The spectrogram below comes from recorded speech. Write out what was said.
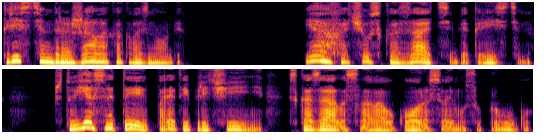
Кристин дрожала, как в ознобе. Я хочу сказать тебе, Кристин, что если ты по этой причине сказала слова укора своему супругу,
